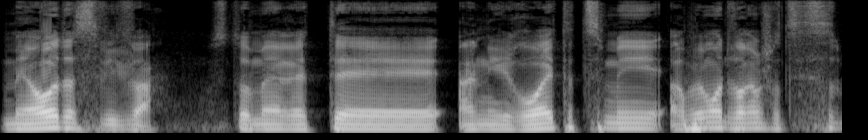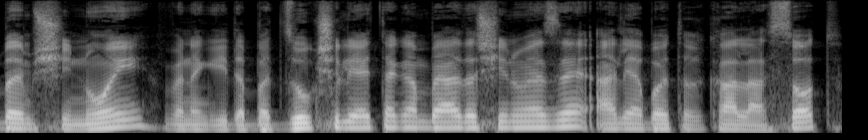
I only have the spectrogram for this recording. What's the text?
מאוד הסביבה. זאת אומרת, אה, אני רואה את עצמי, הרבה מאוד דברים שרציתי לעשות בהם שינוי, ונגיד הבת זוג שלי הייתה גם בעד השינוי הזה, היה לי הרבה יותר קל לעשות.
